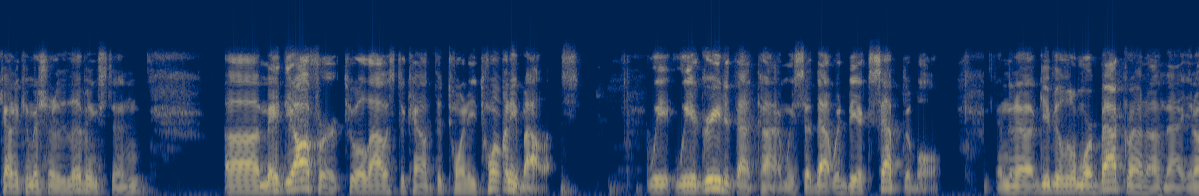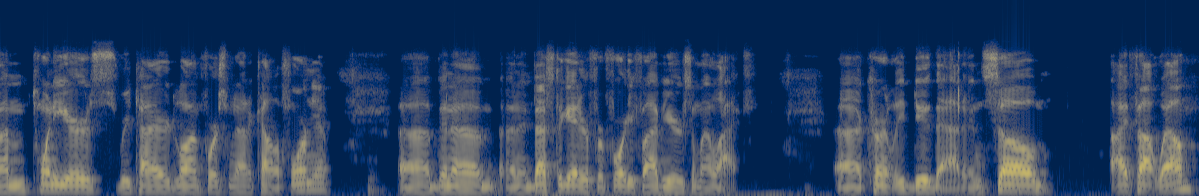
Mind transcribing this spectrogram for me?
County Commissioner Lee Livingston, uh, made the offer to allow us to count the 2020 ballots. We, we agreed at that time. We said that would be acceptable. And then I'll give you a little more background on that. You know, I'm 20 years retired law enforcement out of California. Uh, been a, an investigator for 45 years of my life uh, currently do that. And so I thought, well,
